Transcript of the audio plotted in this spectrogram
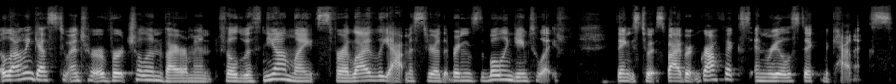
allowing guests to enter a virtual environment filled with neon lights for a lively atmosphere that brings the bowling game to life, thanks to its vibrant graphics and realistic mechanics.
